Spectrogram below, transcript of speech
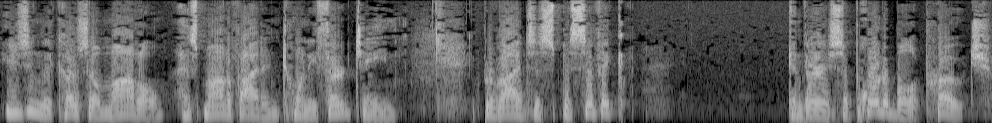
Using the COSO model as modified in 2013, it provides a specific and very supportable approach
